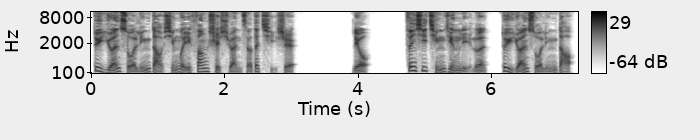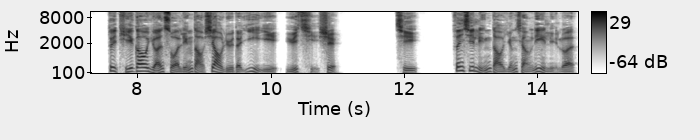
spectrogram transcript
对园所领导行为方式选择的启示。六、分析情景理论对园所领导对提高园所领导效率的意义与启示。七、分析领导影响力理论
